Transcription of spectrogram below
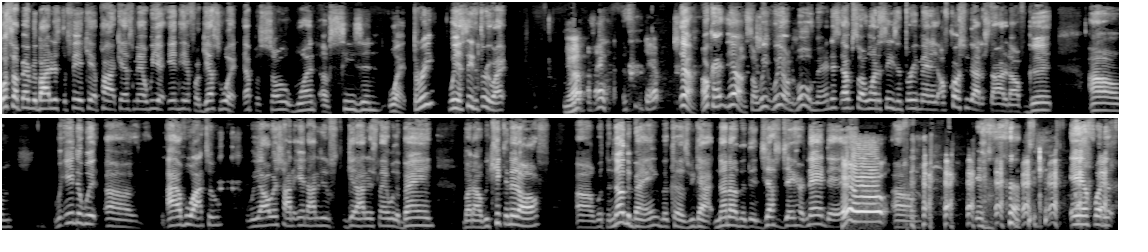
What's up, everybody? This is the Fear Care Podcast, man. We are in here for guess what? Episode one of season what? Three? We in season three, right? Yep. I think. Yep. Yeah. Okay. Yeah. So we we on the move, man. This episode one of season three, man. Of course, we got to start it off good. Um, we ended with uh, Ayavuatu. We always try to end out of this, get out of this thing with a bang, but uh, we kicking it off uh, with another bang because we got none other than just Jay Hernandez. Hello. Um, and for the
